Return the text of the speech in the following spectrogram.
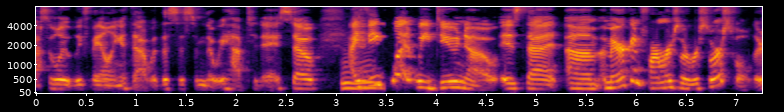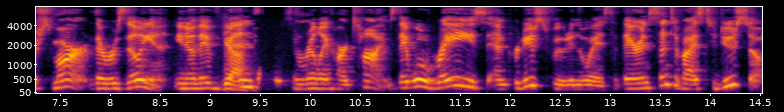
absolutely failing at that with the system that we have today. So, mm-hmm. I think what we do know is that um, American farmers are resourceful, they're smart, they're resilient. You know, they've yeah. been through some really hard times. They will raise and produce food in the ways that they're incentivized to do so.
